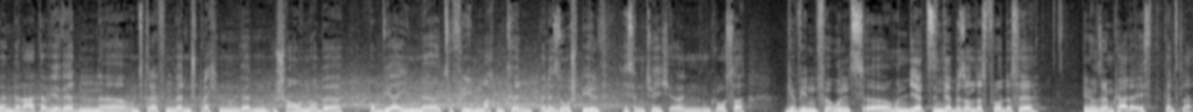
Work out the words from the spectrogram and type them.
seinem Berater. Wir werden äh, uns treffen, werden sprechen und werden schauen, ob, er, ob wir ihn äh, zufrieden machen können. Wenn er so spielt, ist er natürlich ein großer Gewinn für uns. Äh, und jetzt sind wir besonders froh, dass er in unserem Kader ist, ganz klar.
